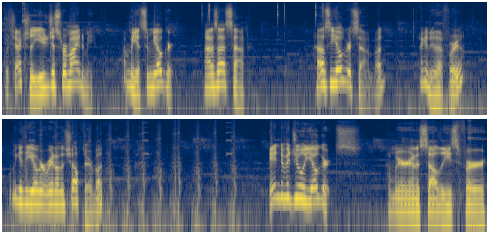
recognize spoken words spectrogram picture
Which actually, you just reminded me. I'm to get some yogurt. How does that sound? How does the yogurt sound, bud? I can do that for you. Let me get the yogurt right on the shelf there, bud. Individual yogurts. And we are going to sell these for...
